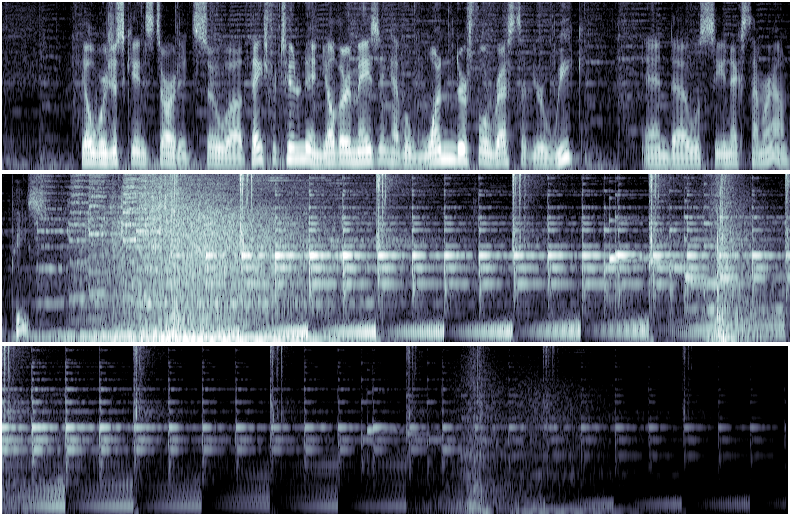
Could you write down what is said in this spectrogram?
Yo, we're just getting started. So uh, thanks for tuning in. Y'all are amazing. Have a wonderful rest of your week, and uh, we'll see you next time around. Peace.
